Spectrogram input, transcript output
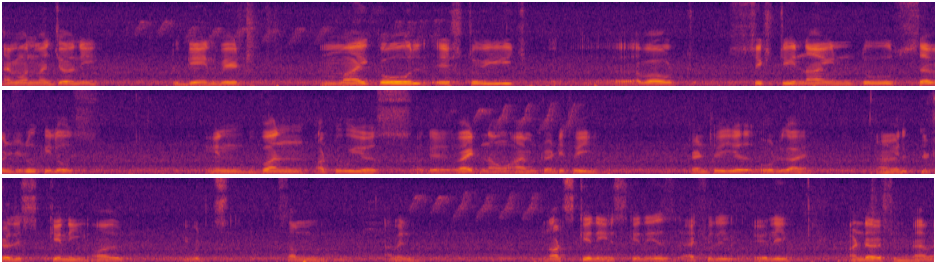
i'm on my journey to gain weight. My goal is to reach uh, about 69 to 72 kilos in one or two years. Okay right now i'm 23 23 year old guy. I mean literally skinny or with some i mean not skinny. Skinny is actually really underestimated. I'm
